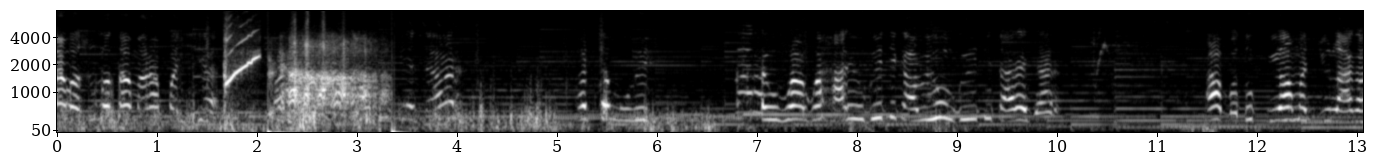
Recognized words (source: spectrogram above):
આ વસૂલ હતા મારા પૈસા. અચ્છા મૂવી તારે ઊભા ઊભા હારી ઉગી હતી કે આવી ઉગી હતી તારે યાર આ બધું પીવામાં જીવ લાગે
